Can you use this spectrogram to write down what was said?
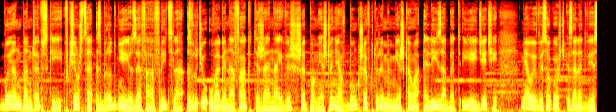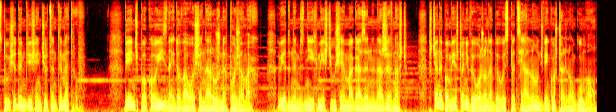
Bojan Panczewski w książce Zbrodnie Józefa Fritzla zwrócił uwagę na fakt, że najwyższe pomieszczenia w bunkrze, w którym mieszkała Elizabeth i jej dzieci, miały wysokość zaledwie 170 cm. Pięć pokoi znajdowało się na różnych poziomach. W jednym z nich mieścił się magazyn na żywność. Ściany pomieszczeń wyłożone były specjalną dźwiękoszczelną gumą.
